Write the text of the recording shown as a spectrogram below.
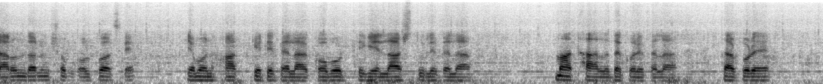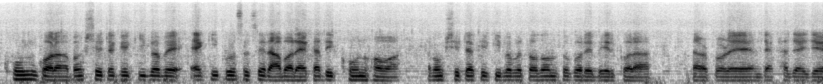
দারুণ দারুণ সব গল্প আছে। যেমন হাত কেটে ফেলা, কবর থেকে লাশ তুলে ফেলা, মাথা আলাদা করে ফেলা, তারপরে খুন করা এবং সেটাকে কীভাবে একই প্রসেসের আবার একাধিক খুন হওয়া এবং সেটাকে কীভাবে তদন্ত করে বের করা, তারপরে দেখা যায় যে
